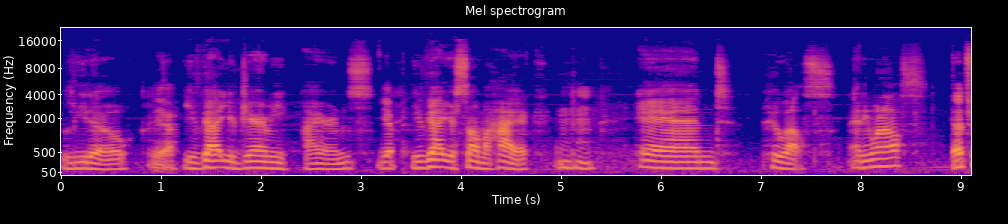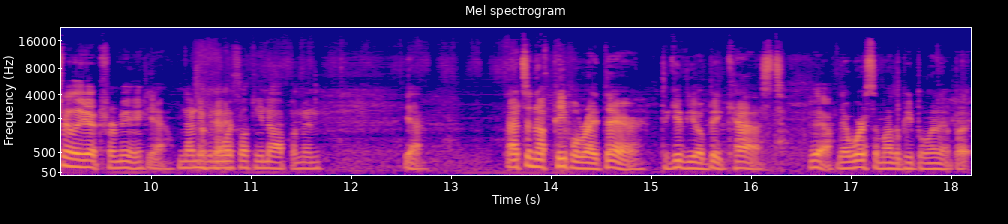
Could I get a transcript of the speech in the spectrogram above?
Leto. yeah, You've got your Jeremy Irons. yep. You've got your Salma Hayek. hmm And who else? Anyone else? That's really it for me. Yeah. Not even Okay. worth looking up. I mean, Yeah. That's enough people right there to give you a big cast. yeah. There were some other people in it, but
